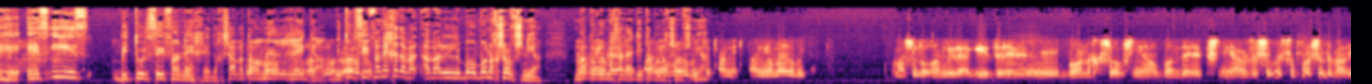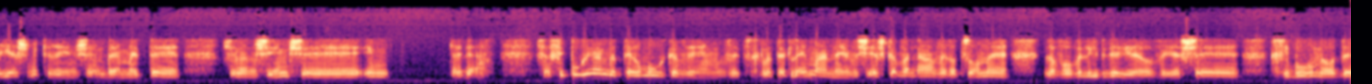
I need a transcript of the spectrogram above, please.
אה, as is ביטול סעיף הנכד. עכשיו אתה נכון, אומר, רגע, נכון, ביטול נכון. סעיף הנכד, אבל, אבל בוא, נחשוב שנייה. מה גורם לך להגיד אני בוא נחשוב שנייה? אני אומר, מה שגורם לי להגיד אה, בוא נחשוב שנייה או בוא נדייק שנייה, זה שבסופו של דבר יש מקרים שהם באמת אה, של אנשים שאם... אתה יודע, שהסיפורים הם יותר מורכבים וצריך לתת להם מענה ושיש כוונה ורצון אה, לבוא ולהתגייר ויש אה, חיבור מאוד אה,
